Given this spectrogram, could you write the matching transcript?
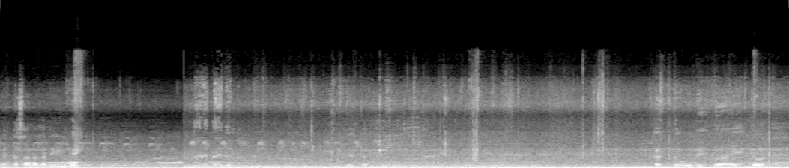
Ganda sana kanina eh. Dali tayo doon. Ito. Ito ulit mga idol. Ayan.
